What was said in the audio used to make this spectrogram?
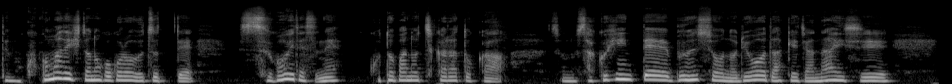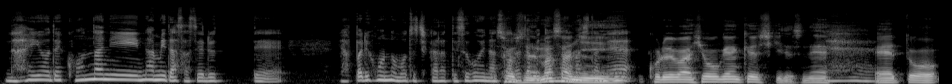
でもここまで人の心を打つってすごいですね。言葉の力とか、その作品って文章の量だけじゃないし、内容でこんなに涙させるって、やっぱり本の持つ力ってすごいなってそうですね。改めて思いままさにしたね。、これは表現形式ですね。えええっ、と、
